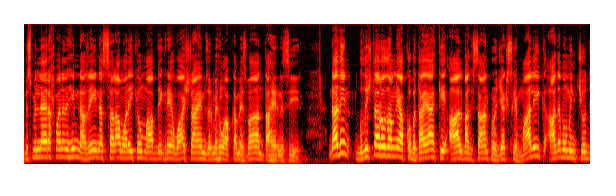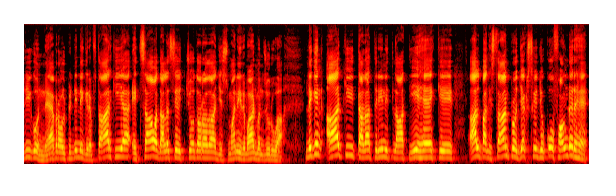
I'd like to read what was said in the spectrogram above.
बिसमीम नाजीन असलम आप देख रहे हैं वाश टाइम्स और मैं हूँ आपका मेज़बान ताहिर नसीर नादिन गुज्त रोज़ हमने आपको बताया कि आल पाकिस्तान प्रोजेक्ट्स के मालिक आदम उमिन चौधरी को नैब रावलपिंडी ने गिरफ़्तार किया। एहसाब अदालत से चौदह रोज़ा जिसमानी रिमांड मंजूर हुआ। लेकिन आज की ताज़ा तरीन इतलात ये है कि आल पाकिस्तान प्रोजेक्ट्स के जो को फाउंडर हैं,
